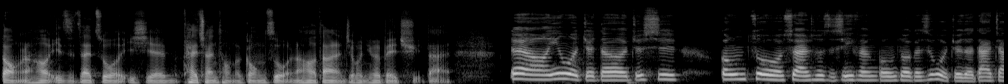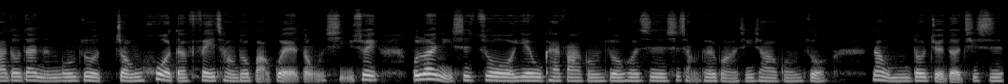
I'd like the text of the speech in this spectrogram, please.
动，然后一直在做一些太传统的工作，然后当然就会你会被取代。对哦，因为我觉得就是工作虽然说只是一份工作，可是我觉得大家都在能工作中获得非常多宝贵的东西，所以不论你是做业务开发工作，或是市场推广、行销的工作，那我们都觉得其实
